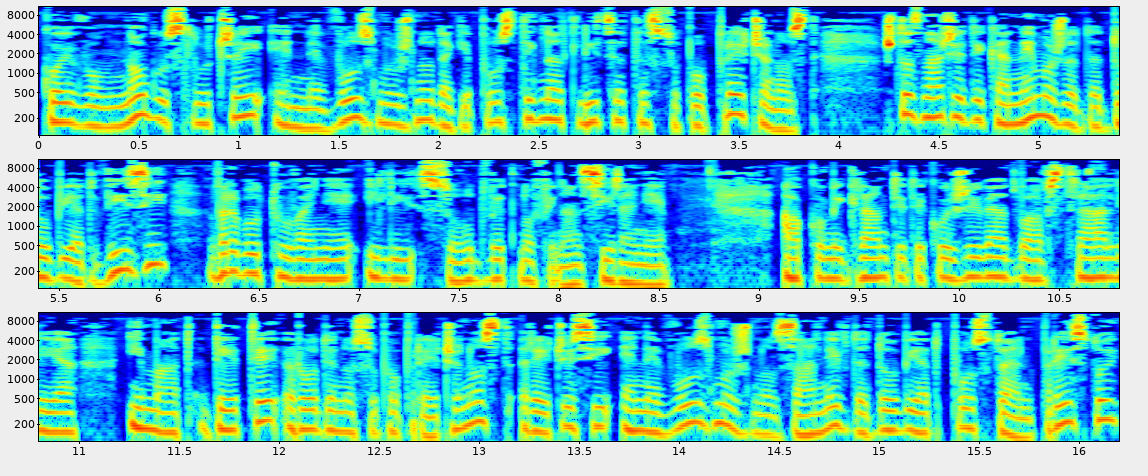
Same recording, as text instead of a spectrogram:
кои во многу случаи е невозможно да ги постигнат лицата со попреченост, што значи дека не можат да добијат визи, вработување или соодветно финансирање. Ако мигрантите кои живеат во Австралија имаат дете родено со попреченост, речиси е невозможно за нив да добијат постојан престој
